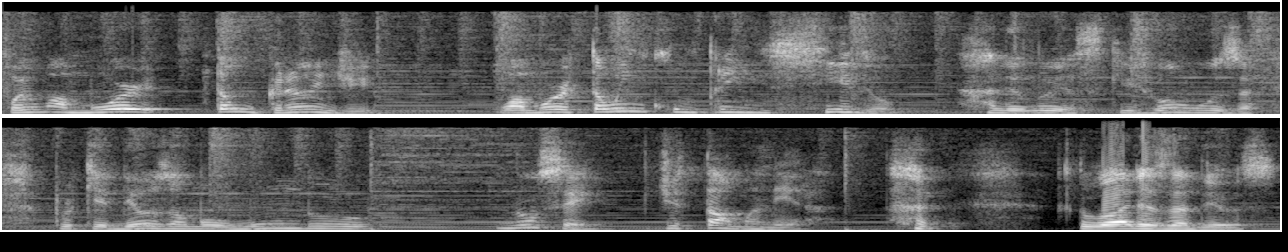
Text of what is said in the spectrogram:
foi um amor tão grande, um amor tão incompreensível, aleluia, que João usa, porque Deus amou o mundo, não sei, de tal maneira. Glórias a Deus.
